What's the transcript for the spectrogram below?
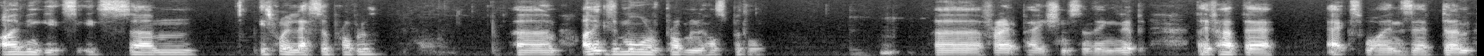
I think it's it's um it's probably less of a problem. Um, I think it's more of a problem in hospital uh, for outpatients and things. You know, they've had their X, Y, and Z done.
